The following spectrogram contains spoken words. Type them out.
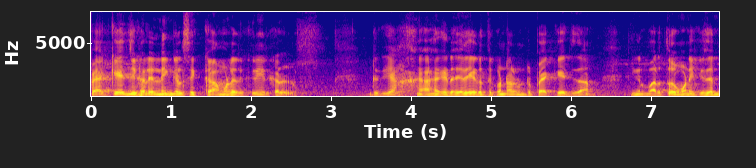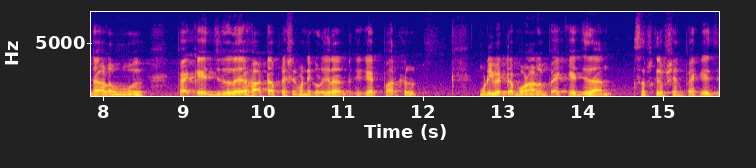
பேக்கேஜுகளில் நீங்கள் சிக்காமல் இருக்கிறீர்கள்? இன்றைக்கு எதை எடுத்துக்கொண்டாலும் இன்று பேக்கேஜ் தான். நீங்கள் மருத்துவமனைக்கு சென்றாலும் பேக்கேஜில் ஹார்ட் ஆப்ரேஷன் பண்ணி கொடுக்கிறார் என்று கேட்பார்கள். முடிவெட்ட போனாலும் பேக்கேஜ் தான். சப்ஸ்கிரிப்ஷன் பேக்கேஜ்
